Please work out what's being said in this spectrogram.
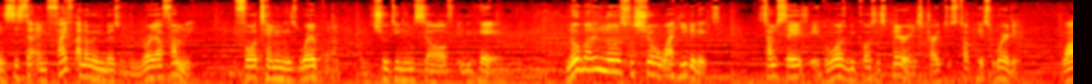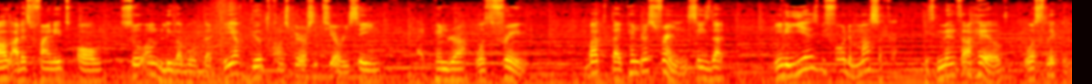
his sister, and five other members of the royal family before turning his weapon and shooting himself in the head. Nobody knows for sure why he did it. Some say it was because his parents tried to stop his wedding, while others find it all so unbelievable that they have built conspiracy theories saying Dipendra was framed. But Dipendra's friend says that in the years before the massacre, his mental health was slipping.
